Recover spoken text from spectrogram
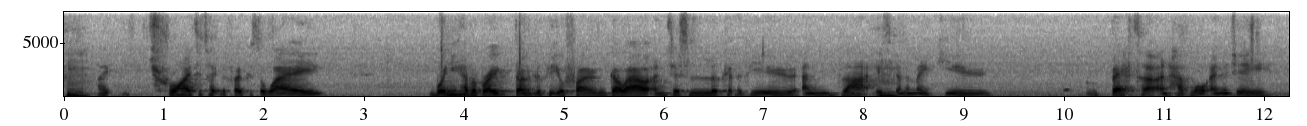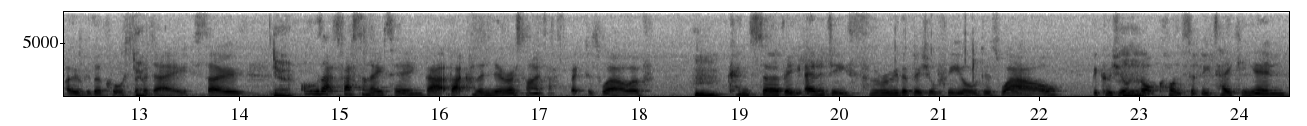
hmm. like try to take the focus away. When you have a break, don't look at your phone, go out and just look at the view, and that is hmm. going to make you better and have more energy over the course yeah. of a day. So, yeah. oh, that's fascinating. That that kind of neuroscience aspect as well of hmm. conserving energy through the visual field as well, because you're hmm. not constantly taking in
